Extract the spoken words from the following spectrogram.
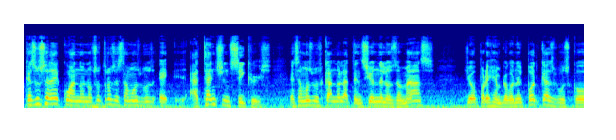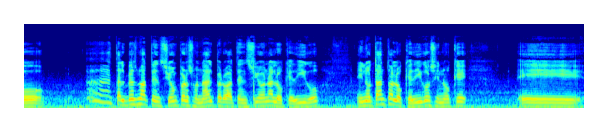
¿Qué sucede cuando nosotros estamos eh, attention seekers? Estamos buscando la atención de los demás. Yo, por ejemplo, con el podcast busco ah, tal vez no atención personal, pero atención a lo que digo. Y no tanto a lo que digo, sino que eh,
